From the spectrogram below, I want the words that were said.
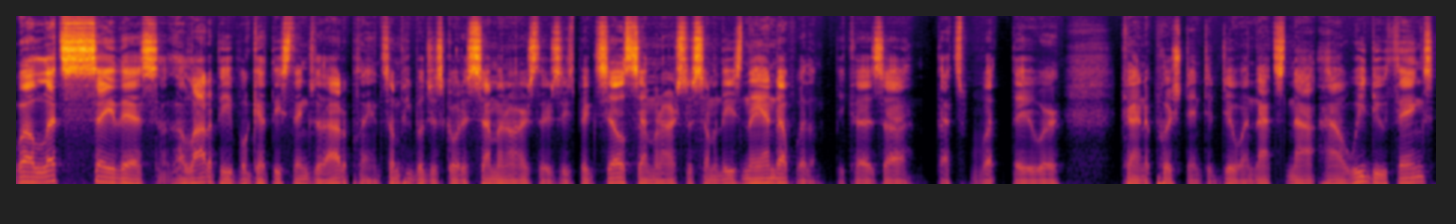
Well, let's say this. A lot of people get these things without a plan. Some people just go to seminars. There's these big sales seminars for some of these, and they end up with them because uh, that's what they were kind of pushed into doing. That's not how we do things,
